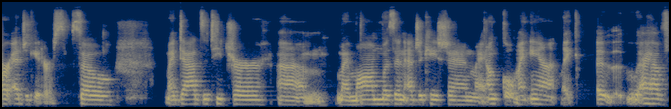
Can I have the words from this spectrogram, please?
are educators. So my dad's a teacher. Um, my mom was in education. My uncle, my aunt, like I have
